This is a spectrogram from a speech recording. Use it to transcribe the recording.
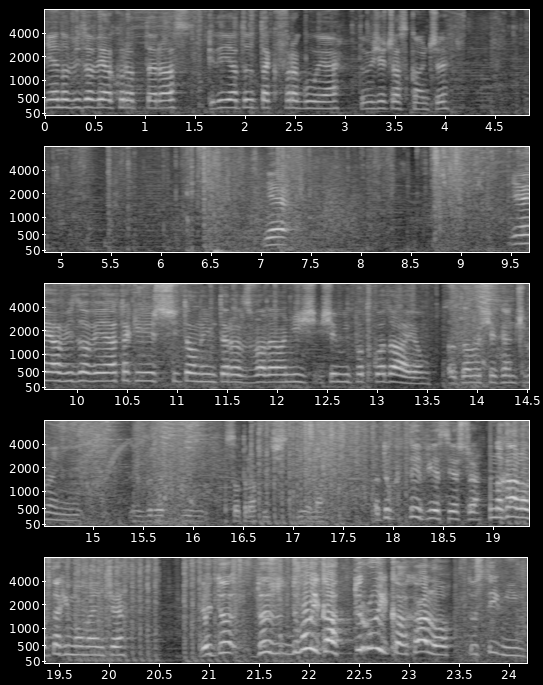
Nie no widzowie, akurat teraz, kiedy ja tu tak fraguję, to mi się czas kończy. Nie. Nie, ja widzowie, ja takie shitony im teraz walę, oni się mi podkładają. A tam się henchmeni z co trafić z piema. A tu typ jest jeszcze. No halo, w takim momencie. Ej, to, to jest dwójka, trójka, halo, to teaming.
